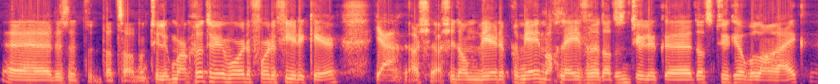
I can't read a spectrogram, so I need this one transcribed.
Uh, dus het, dat zal natuurlijk Mark Rutte weer worden voor de vierde keer. Ja, als je, als je dan weer de premier mag leveren, dat is natuurlijk, uh, dat is natuurlijk heel belangrijk. Uh,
